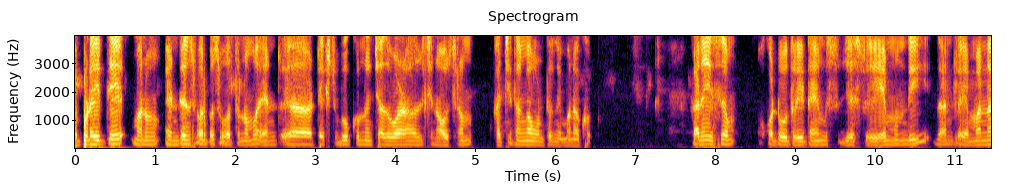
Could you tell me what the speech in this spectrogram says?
ఎప్పుడైతే మనం ఎంట్రన్స్ పర్పస్ పోతున్నామో టెక్స్ట్ బుక్ నుంచి చదవాల్సిన అవసరం ఖచ్చితంగా ఉంటుంది మనకు. కనీసం ఒక టూ త్రీ టైమ్స్ జస్ట్ ఏముంది? దాంట్లో ఏమన్నా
